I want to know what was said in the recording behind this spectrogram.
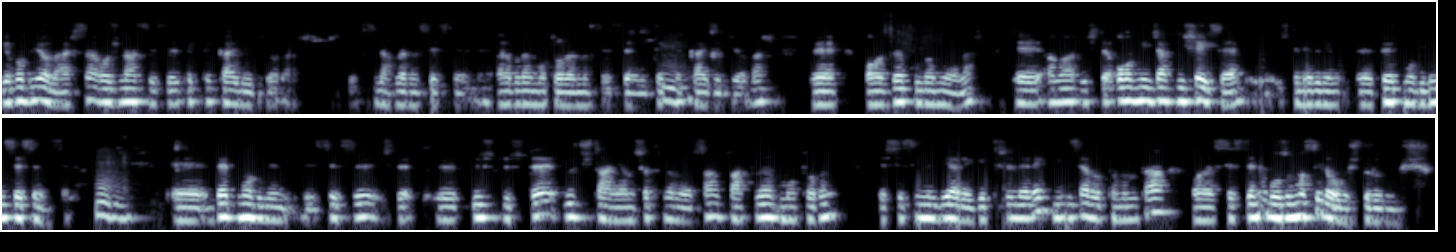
yapabiliyorlarsa orijinal sesleri tek tek kaydediyorlar. İşte silahların seslerini, arabaların motorlarının seslerini tek tek kaydediyorlar ve orada kullanıyorlar. E, ama işte olmayacak bir şeyse işte ne bileyim e, Batmobile'in sesi mesela. Hı. E, Batmobile'in sesi işte e, üst üste üç tane yanlış hatırlamıyorsam farklı motorun e, sesinin bir araya getirilerek bilgisayar ortamında o seslerin bozulmasıyla oluşturulmuş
